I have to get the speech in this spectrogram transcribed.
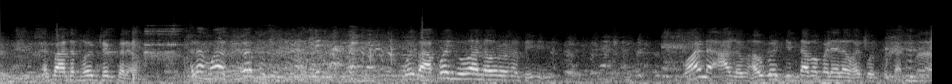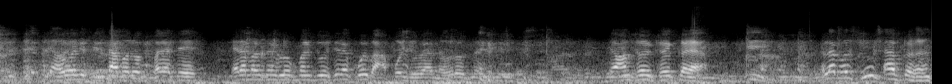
થોડીક ઠીક કર્યા. એટલે માં શું? કોઈ બાપો જ જોવા નવરો નથી. કોણ? આ લોકો હવે કોઈ ચિંતામાં પડેલા હોય પોતપોતાની. હવે ચિંતામાં લોકો ફરે છે. એના માટે લોકો મને જોશે ને કોઈ બાપો જોવા નવરો જ નથી. આમ થોડીક ઠીક કર્યા. એટલે મને શું સાફ કરવાનું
